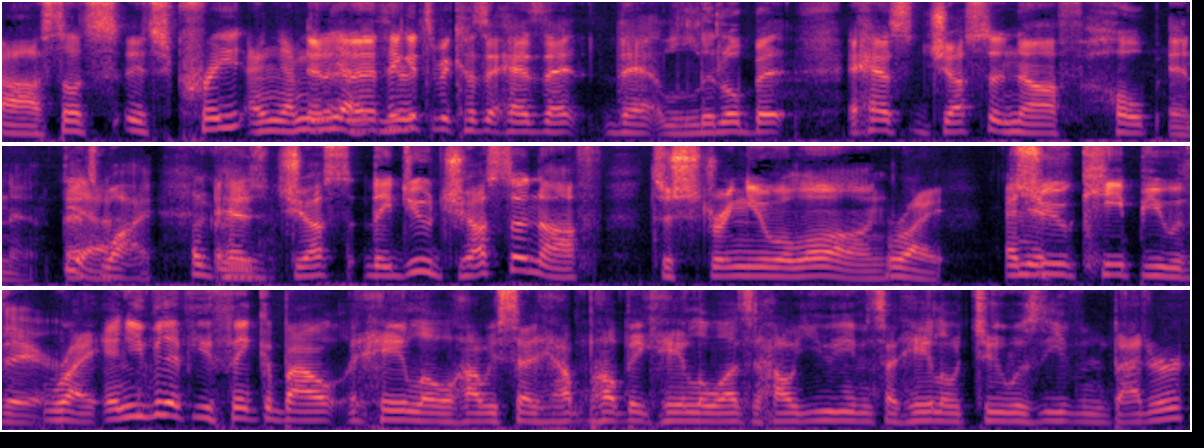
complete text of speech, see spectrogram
Uh, so it's it's crazy, and I mean, And, yeah, and I think it's because it has that that little bit. It has just enough hope in it. That's Yeah, why it has just. They do just enough to string you along, right, and to if- keep you there. Right, and even if you think about Halo, how we said how, how big Halo was, and how you even said Halo Two was even better,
